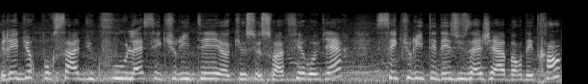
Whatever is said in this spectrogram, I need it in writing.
réduire pour ça du coup la sécurité, euh, que ce soit ferroviaire, sécurité des usagers à bord des trains,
